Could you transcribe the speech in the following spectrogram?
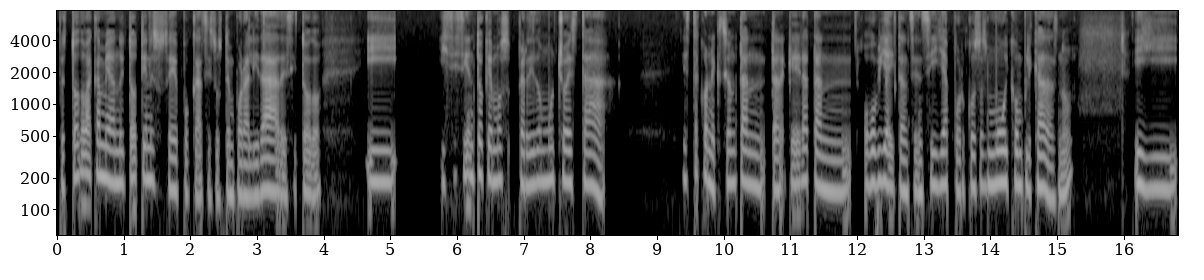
pues todo va cambiando y todo tiene sus épocas y sus temporalidades y todo. Y, y sí siento que hemos perdido mucho esta, esta conexión tan, que era tan obvia y tan sencilla por cosas muy complicadas, ¿no? Y,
